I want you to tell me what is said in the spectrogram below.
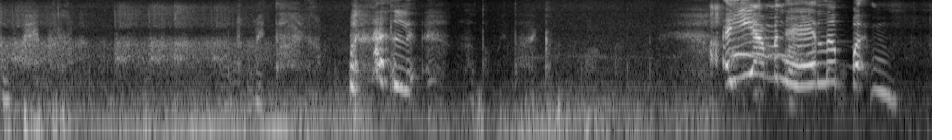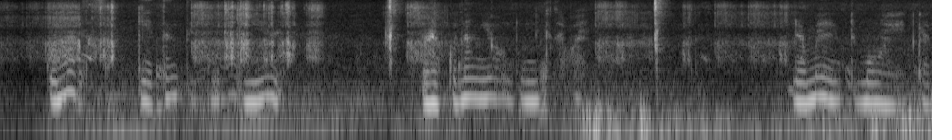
ต้องแพ้ครับเราต้องไม่ตายครับ เราต้องไม่ตายครับไอ้ เหี้ยมันเห็นเลยปะอืมกูน่าจะสังเกตตั้งแต่เมื่อกี้เนี่ยอะกูนั่งย่องตรงนี้ก็ได้ไว้ยเดี๋ยวแม่งจะมองเห็นกัน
